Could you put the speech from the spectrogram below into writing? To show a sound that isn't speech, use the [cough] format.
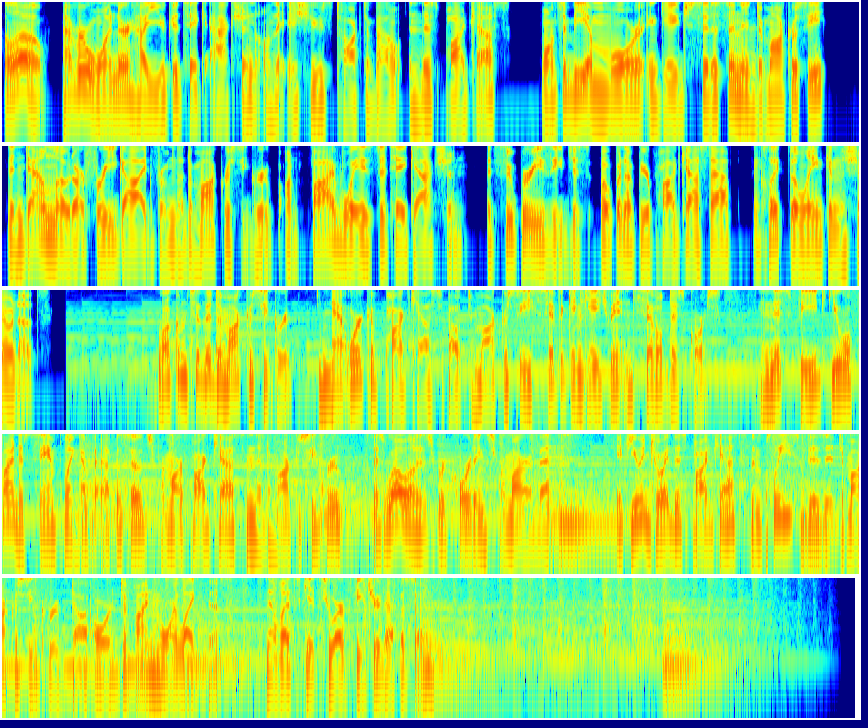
Hello. Ever wonder how you could take action on the issues talked about in this podcast? Want to be a more engaged citizen in democracy? Then download our free guide from the Democracy Group on five ways to take action. It's super easy. Just open up your podcast app and click the link in the show notes. Welcome to the Democracy Group, network of podcasts about democracy, civic engagement, and civil discourse. In this feed, you will find a sampling of episodes from our podcast in the Democracy Group, as well as recordings from our events. If you enjoyed this podcast, then please visit democracygroup.org to find more like this. Now let's get to our featured episode.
